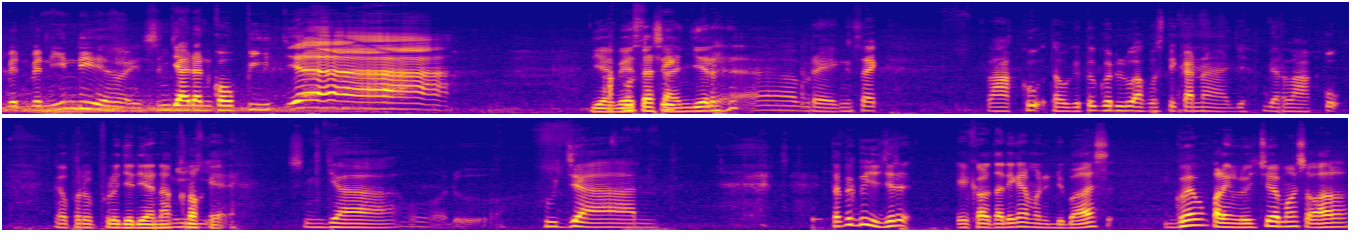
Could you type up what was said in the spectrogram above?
Band-band indie ya, woy. senja dan kopi. Ya. Diabetes Akustik. anjir. Ya, brengsek. Laku tahu gitu gue dulu akustikan aja biar laku. Gak perlu perlu jadi anak rock Iya. ya. Senja. Waduh. Hujan. Tapi gue jujur, eh, kalau tadi kan mau dibahas, gue emang paling lucu emang soal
